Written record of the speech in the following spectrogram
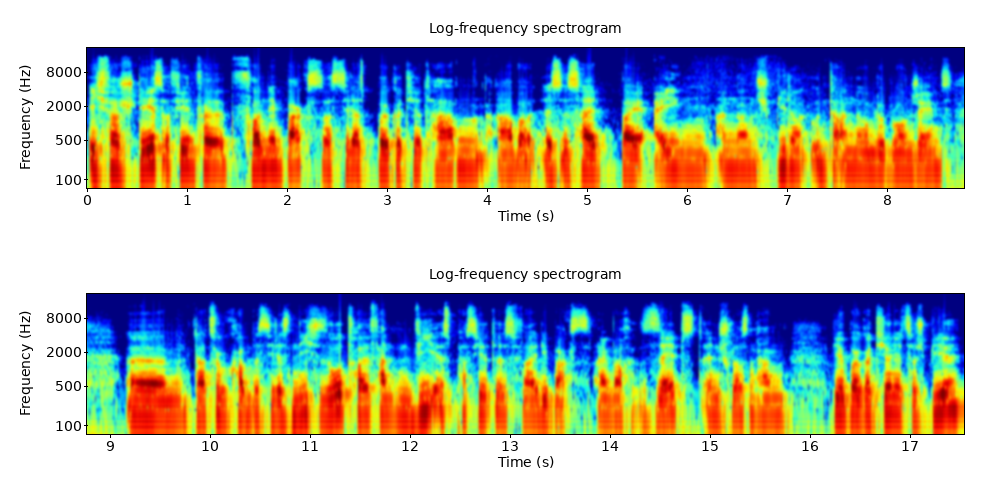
ich verstehe es auf jeden Fall von den Bugs, dass sie das boykottiert haben, aber es ist halt bei einigen anderen Spielern, unter anderem LeBron James, ähm, dazu gekommen, dass sie das nicht so toll fanden, wie es passiert ist, weil die Bugs einfach selbst entschlossen haben, wir boykottieren jetzt das Spiel.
